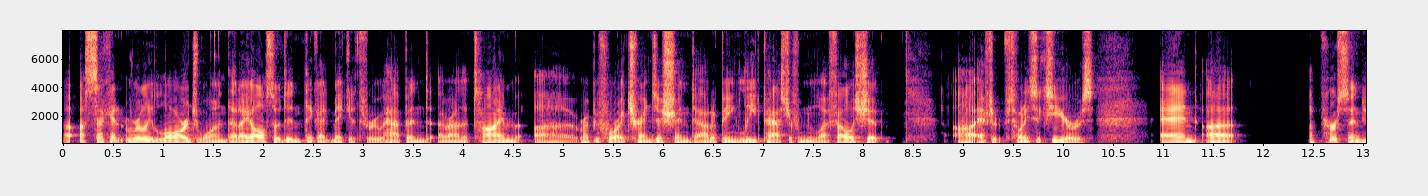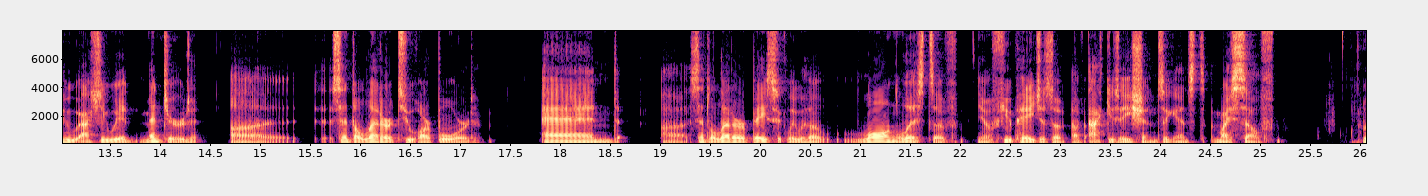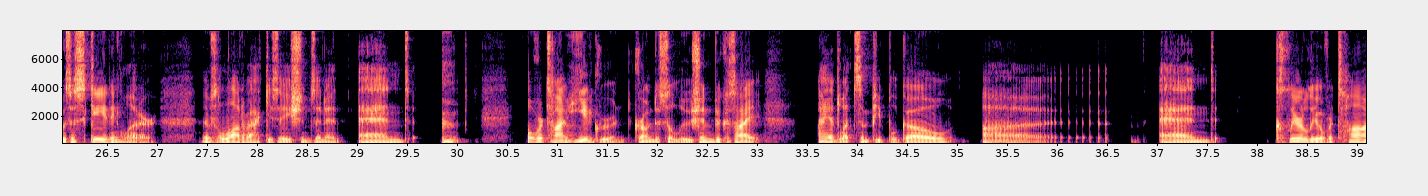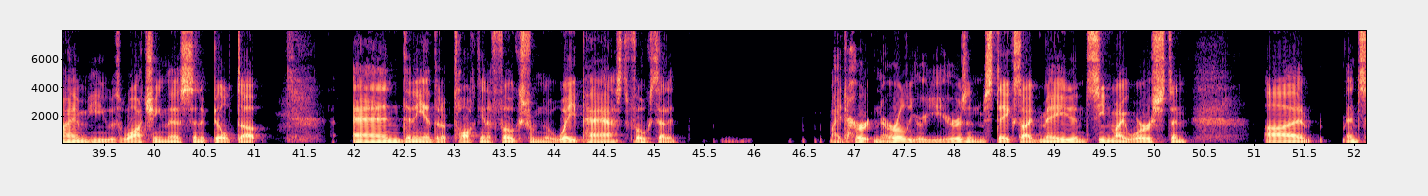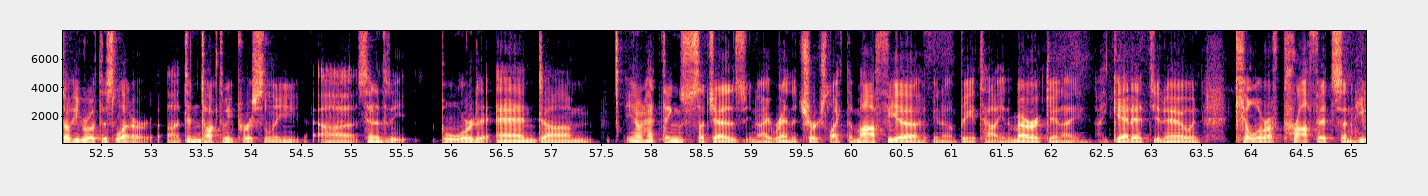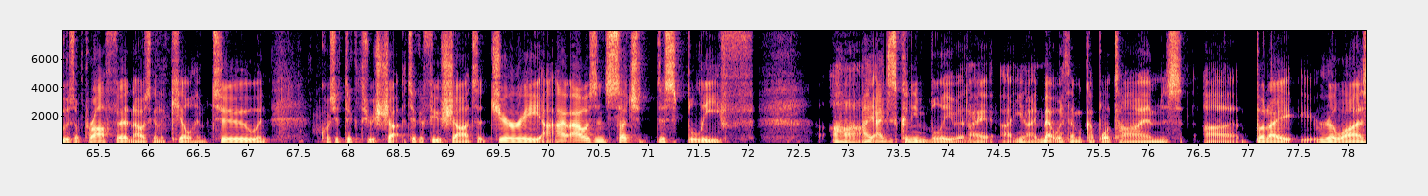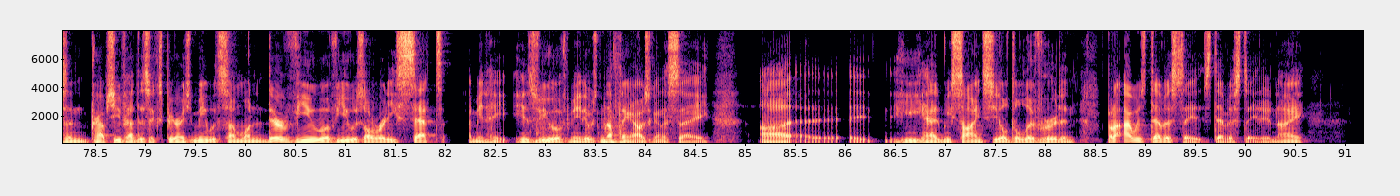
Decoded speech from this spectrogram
Uh, a second really large one that I also didn't think I'd make it through happened around the time uh, right before I transitioned out of being lead pastor from New Life Fellowship uh, after 26 years, and uh, a person who actually we had mentored uh, sent a letter to our board and sent a letter basically with a long list of you know a few pages of, of accusations against myself. It was a scathing letter. There was a lot of accusations in it, and over time he had grown grown disillusioned because I I had let some people go, uh, and clearly over time he was watching this and it built up, and then he ended up talking to folks from the way past, folks that had I'd hurt in earlier years and mistakes I'd made and seen my worst and uh, and so he wrote this letter. Uh, didn't talk to me personally. Uh, sent it to the board and um, you know had things such as you know I ran the church like the mafia you know being Italian American I, I get it you know and killer of prophets and he was a prophet and I was going to kill him too and of course I took through shot took a few shots at Geri I, I was in such disbelief uh, I, I, just couldn't even believe it. I, I, you know I met with him a couple of times, uh, but I realized, and perhaps you've had this experience, meet with someone, their view of you is already set. I mean, his view of me, there was nothing I was going to say. Uh, he had me signed, sealed, delivered, and but I was devastated. Devastated, and I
